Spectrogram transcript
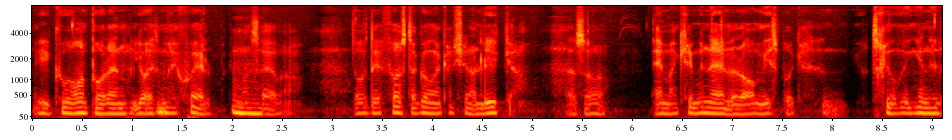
i Koranpodden. Jag är mig själv kan man Mm. säga. Va? Och det är första gången jag kan känna lycka. Alltså, är man kriminell eller missbrukare. Jag tror ingen,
